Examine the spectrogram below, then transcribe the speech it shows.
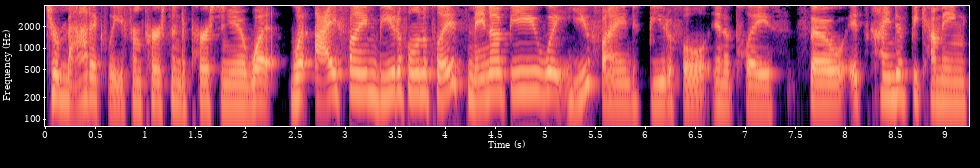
dramatically from person to person you know what what i find beautiful in a place may not be what you find beautiful in a place so it's kind of becoming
